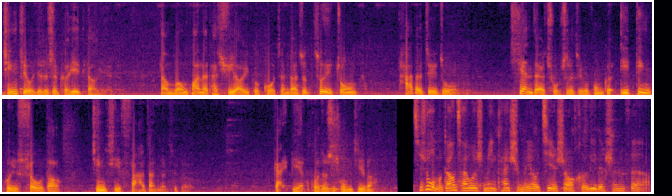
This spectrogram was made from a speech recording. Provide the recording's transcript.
经济我觉得是可以跳跃的。但文化呢，它需要一个过程，但是最终，它的这种现在处事的这个风格，一定会受到经济发展的这个改变或者是冲击吧。其实我们刚才为什么一开始没有介绍何丽的身份啊？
